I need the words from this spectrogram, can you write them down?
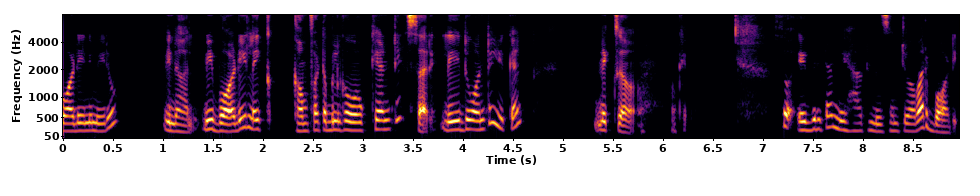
బాడీని మీరు వినాలి. మీ బాడీ లైక్ కంఫర్టబుల్గా ఓకే అంటే సరే. లేదు అంటే you can next okay. So every time we have to listen to our body.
